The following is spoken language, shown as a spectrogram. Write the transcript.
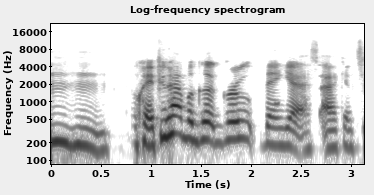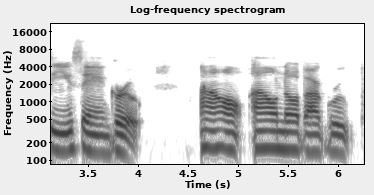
Mm-hmm. Okay, if you have a good group, then yes, I can see you saying group. I don't I don't know about group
